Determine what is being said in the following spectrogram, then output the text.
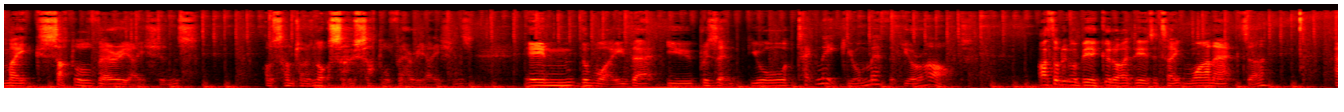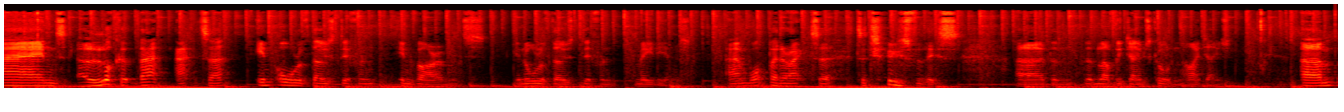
make subtle variations, or sometimes not so subtle variations, in the way that you present your technique, your method, your art. I thought it would be a good idea to take one actor and look at that actor in all of those different environments, in all of those different mediums. And what better actor to choose for this uh, than, than lovely James Corden? Hi, James. Um,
